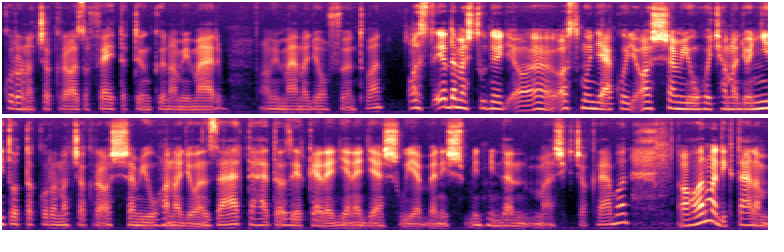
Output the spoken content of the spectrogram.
koronacsakra az a fejtetőnkön, ami már ami már nagyon fönt van. Azt érdemes tudni, hogy azt mondják, hogy az sem jó, hogyha nagyon nyitott a koronacsakra, az sem jó, ha nagyon zárt, tehát azért kell egy ilyen egyensúly ebben is, mint minden másik csakrában. A harmadik tálam,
